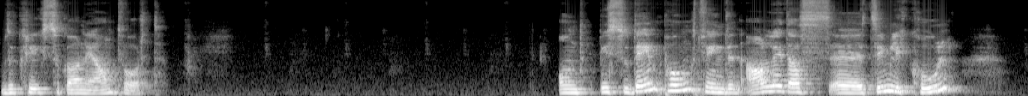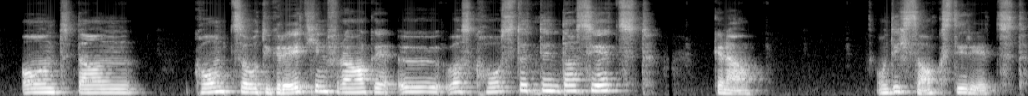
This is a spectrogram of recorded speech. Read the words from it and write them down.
und du kriegst sogar eine Antwort. Und bis zu dem Punkt finden alle das äh, ziemlich cool. Und dann kommt so die Gretchenfrage, äh, was kostet denn das jetzt? Genau. Und ich sag's dir jetzt.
